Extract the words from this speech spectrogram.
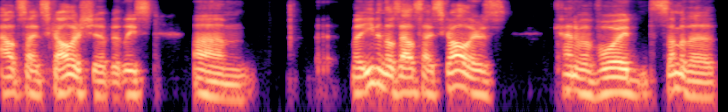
outside scholarship, at least. Um, but even those outside scholars kind of avoid some of the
